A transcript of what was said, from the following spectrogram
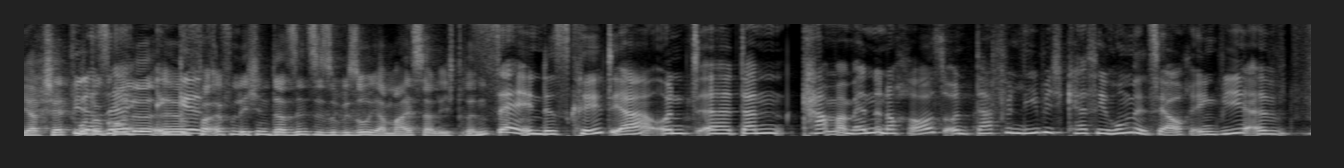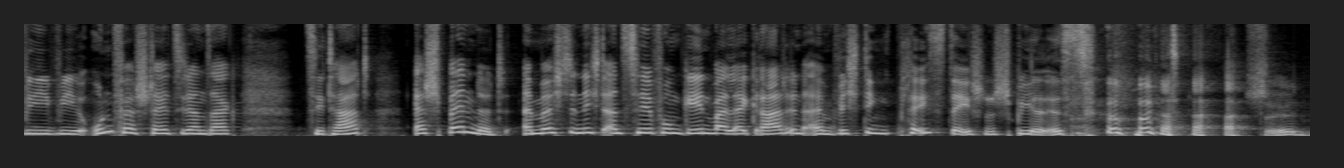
ja, Chatprotokolle äh, veröffentlichen, da sind sie sowieso ja meisterlich drin. Sehr indiskret, ja. Und äh, dann kam am Ende noch raus und dafür liebe ich Kathy Hummels ja auch irgendwie, äh, wie, wie unverstellt sie dann sagt, Zitat, er spendet. Er möchte nicht ans Telefon gehen, weil er gerade in einem wichtigen Playstation-Spiel ist. und, Schön.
